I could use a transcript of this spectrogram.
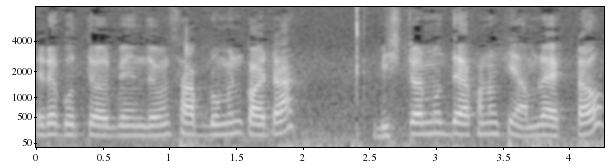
এটা করতে পারবেন, যেমন সাবডোমেন কয়টা? বিশটার মধ্যে এখনও কি আমরা একটাও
